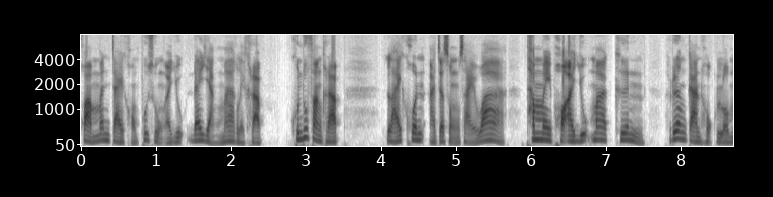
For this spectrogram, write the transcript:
ความมั่นใจของผู้สูงอายุได้อย่างมากเลยครับ คุณผู้ฟังครับ หลายคนอาจจะสงสัยว่าทำไมพออายุมากขึ้น เรื่องการหกล้ม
